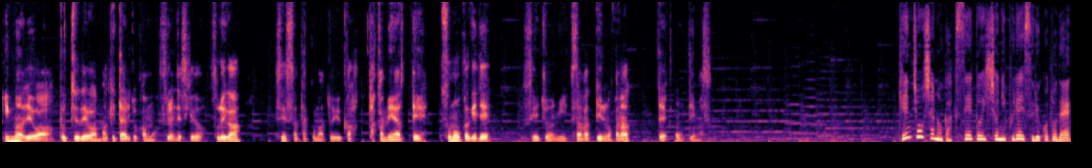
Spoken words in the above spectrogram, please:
今では、ボッチャでは負けたりとかもするんですけど、それが切磋琢磨というか、高め合って、そのおかげで成長につながっているのかなって思っています。健常者の学生と一緒にプレーすることで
